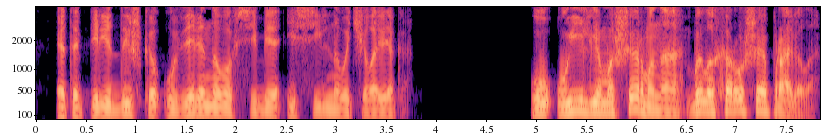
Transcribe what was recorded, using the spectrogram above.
— это передышка уверенного в себе и сильного человека. У Уильяма Шермана было хорошее правило.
